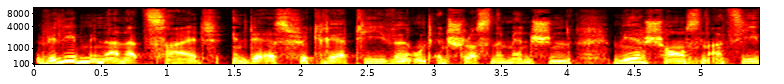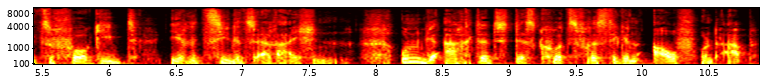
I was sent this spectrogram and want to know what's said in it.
Wir leben in einer Zeit, in der es für kreative und entschlossene Menschen mehr Chancen als je zuvor gibt, ihre Ziele zu erreichen, ungeachtet des kurzfristigen Auf und Ab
